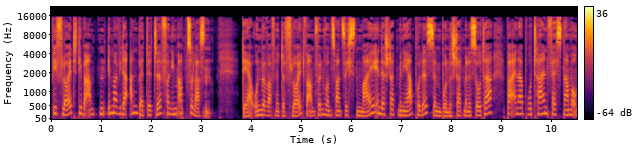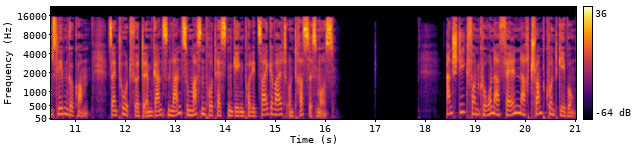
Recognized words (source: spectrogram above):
wie Floyd die Beamten immer wieder anbettelte, von ihm abzulassen. Der unbewaffnete Floyd war am 25. Mai in der Stadt Minneapolis im Bundesstaat Minnesota bei einer brutalen Festnahme ums Leben gekommen. Sein Tod führte im ganzen Land zu Massenprotesten gegen Polizeigewalt und Rassismus. Anstieg von Corona-Fällen nach Trump-Kundgebung.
